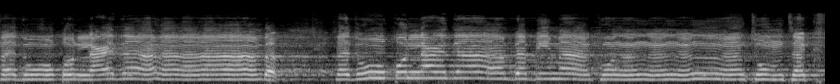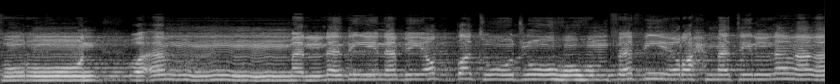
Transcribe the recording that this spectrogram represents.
فذوقوا العذاب فذوقوا العذاب بما كنتم تكفرون. وأما الذين بيضت وجوههم ففي رحمة الله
